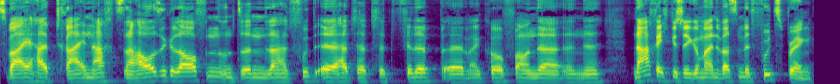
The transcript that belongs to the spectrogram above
zwei, halb drei nachts nach Hause gelaufen und dann, dann hat, Food, äh, hat, hat, Philipp, äh, mein Co-Founder, eine Nachricht geschickt und meinte, was ist mit Foodspring?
